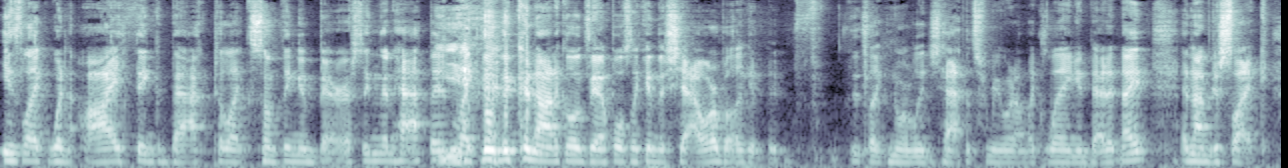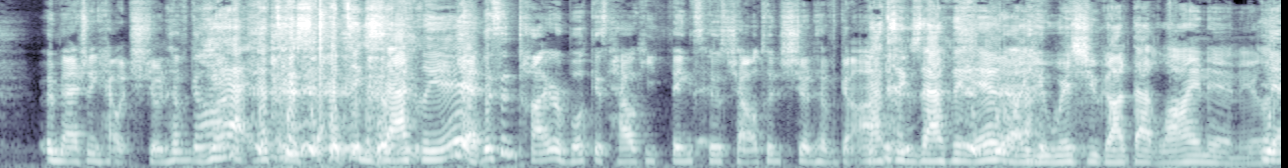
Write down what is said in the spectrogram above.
is like when I think back to like something embarrassing that happened. Yeah. Like the, the canonical example is like in the shower, but like it, it, it like normally just happens for me when I'm like laying in bed at night, and I'm just like imagining how it should have gone. Yeah, that's ex- that's exactly it. yeah, this entire book is how he thinks his childhood should have gone. That's exactly it. Yeah. Like you wish you got that line in. You're like, yeah,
